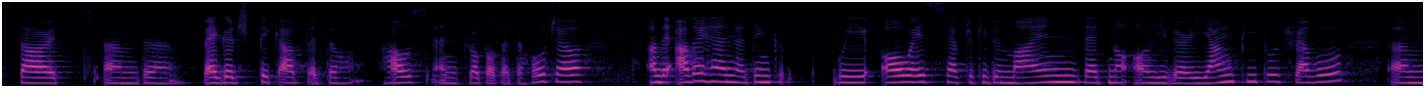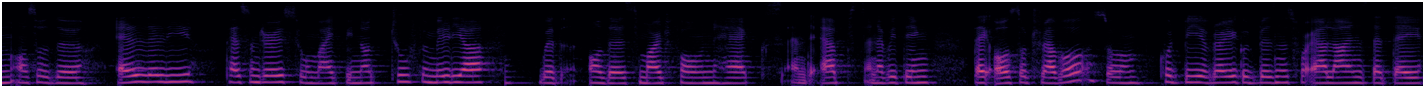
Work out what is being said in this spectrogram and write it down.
start um, the baggage pickup at the house and drop off at the hotel. On the other hand, I think we always have to keep in mind that not only very young people travel, um, also the elderly passengers who might be not too familiar with all the smartphone hacks and the apps and everything they also travel. So could be a very good business for airlines that they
